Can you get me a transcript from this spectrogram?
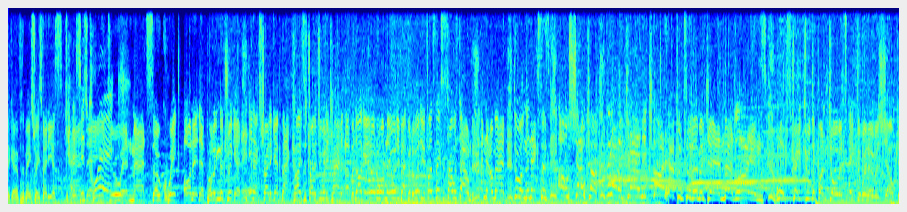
They're going for the base race, Vedius. Can this is they quick. do it? Mad so quick on it. They're pulling the trigger. Innaxe trying to get back. Kaiser's trying to do what he can. Abbedagge and Odoamne already back. But already the first Nexus tower's down. And now Mad, they're on the Nexus. Oh, Schalke, not again. It can't happen to them again. Mad Lions walk straight through the front door and take the win over Schalke.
